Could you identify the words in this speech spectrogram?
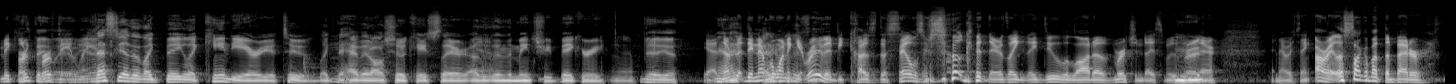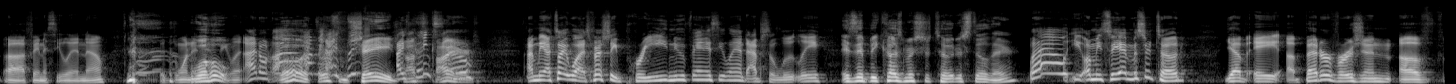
Mickey's Birthday birthday, land, land. That's the other like big like candy area too. Like they have it all showcased there, other than the Main Street Bakery. yeah, yeah. Yeah, Yeah, they're- I- they never I want to get rid of it because the sales are so good there. Like they do a lot of merchandise movement Right. there and everything. All right, let's talk about the better uh, Fantasyland now. The one in Whoa. Disneyland. I don't. I, Whoa, I mean, throw I some think, shade. I Shots think fired. so. I mean, I tell you what, especially pre New Fantasyland, absolutely. Is it because Mr. Toad is still there? Well, you, I mean, so yeah, Mr. Toad, you have a, a better version of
